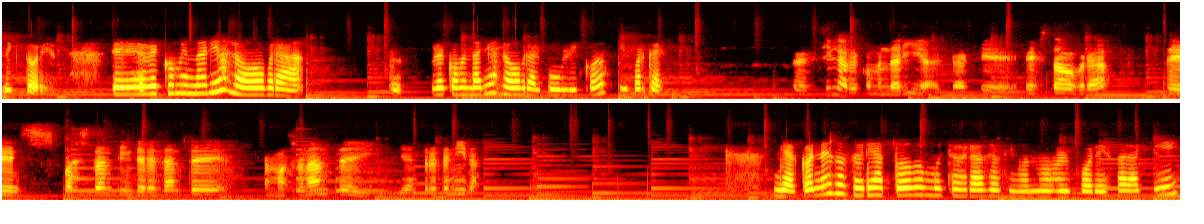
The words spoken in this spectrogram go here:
lectores. Eh, ¿Recomendarías la obra? ¿Recomendarías la obra al público y por qué? Eh, sí la recomendaría, ya que esta obra es bastante interesante, emocionante y, entretenida. Ya, con eso sería todo. Muchas gracias, Immanuel, por estar aquí.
